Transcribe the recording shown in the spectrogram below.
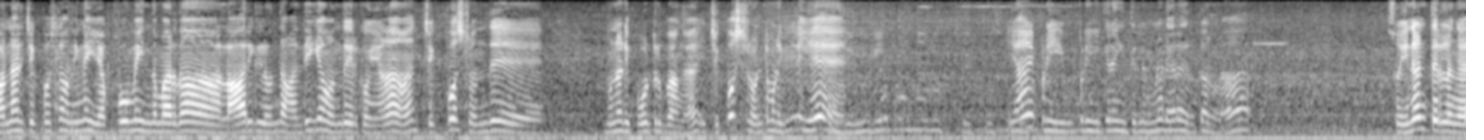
பண்ணாரி செக் போஸ்ட்டில் வந்தீங்கன்னா எப்போவுமே இந்த மாதிரி தான் லாரிகள் வந்து அதிகம் வந்து இருக்கும். ஏன்னா செக் போஸ்ட் வந்து முன்னாடி போட்டிருப்பாங்க. செக் போஸ்ட் வந்துட்டு மணிக்கு இல்லையே. ஏன் இப்படி இப்படி நிற்கிறாங்க தெரியல. முன்னாடி யாரும் இருக்காங்களா? ஸோ என்னன்னு தெரிலங்க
